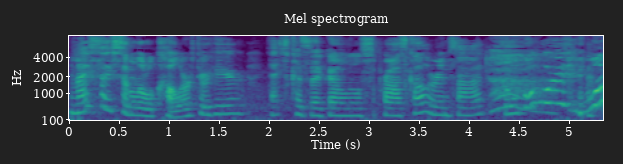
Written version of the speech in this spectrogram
You may see some little color through here. That's because they've got a little surprise color inside. oh boy. What?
